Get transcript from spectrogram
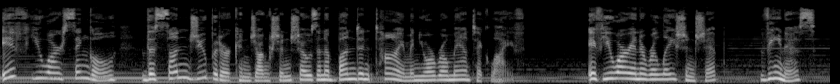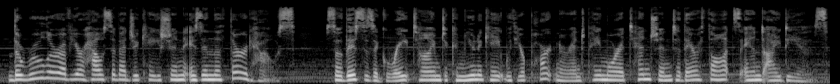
If you are single, the Sun Jupiter conjunction shows an abundant time in your romantic life. If you are in a relationship, Venus, the ruler of your house of education, is in the third house, so this is a great time to communicate with your partner and pay more attention to their thoughts and ideas.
